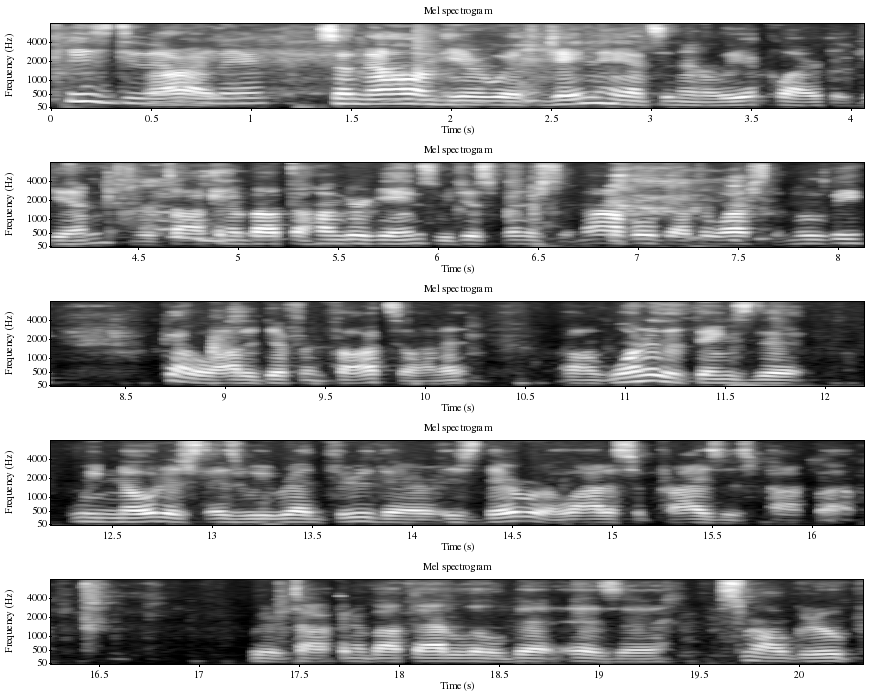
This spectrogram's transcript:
Please do that All right. on there. So now I'm here with Jaden Hanson and Aaliyah Clark again. We're talking about the Hunger Games. We just finished the novel, got to watch the movie, got a lot of different thoughts on it. Uh, one of the things that we noticed as we read through there is there were a lot of surprises pop up. We were talking about that a little bit as a small group.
